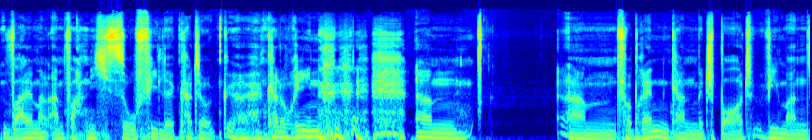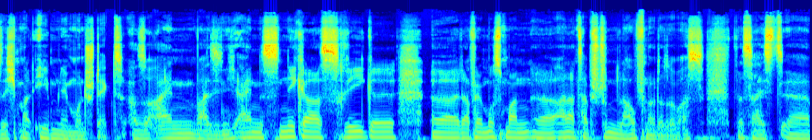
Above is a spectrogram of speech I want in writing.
Weil man einfach nicht so viele äh, Kalorien ähm, ähm, verbrennen kann mit Sport, wie man sich mal eben den Mund steckt. Also ein, weiß ich nicht, ein Snickers-Riegel, äh, dafür muss man äh, anderthalb Stunden laufen oder sowas. Das heißt, äh,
